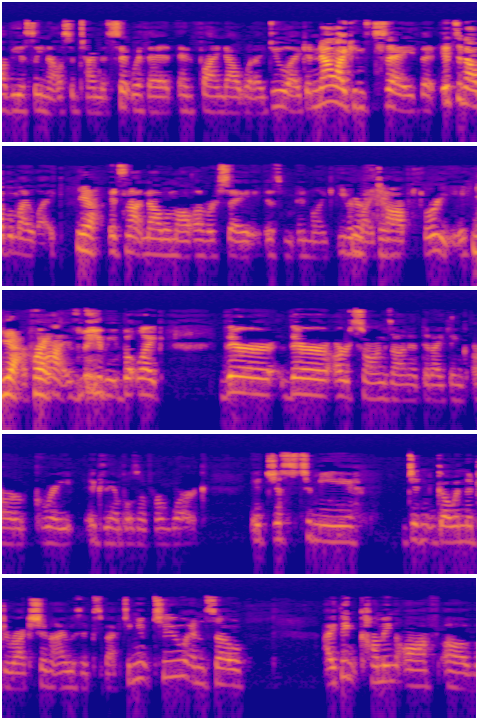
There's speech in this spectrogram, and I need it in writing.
obviously now some time to sit with it and find out what I do like, and now I can say that it's an album I like. Yeah. It's not an album I'll ever say is in like even Your my favorite. top three Yeah. or Right. five maybe, but like there there are songs on it that I think are great examples of her work. It just to me didn't go in the direction I was expecting it to, and so I think coming off of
